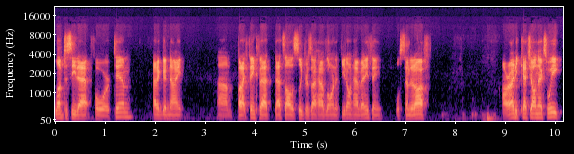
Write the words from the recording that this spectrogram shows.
love to see that for Tim. Had a good night. Um, but I think that that's all the sleepers I have, Lauren. If you don't have anything, we'll send it off. All righty. Catch y'all next week.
